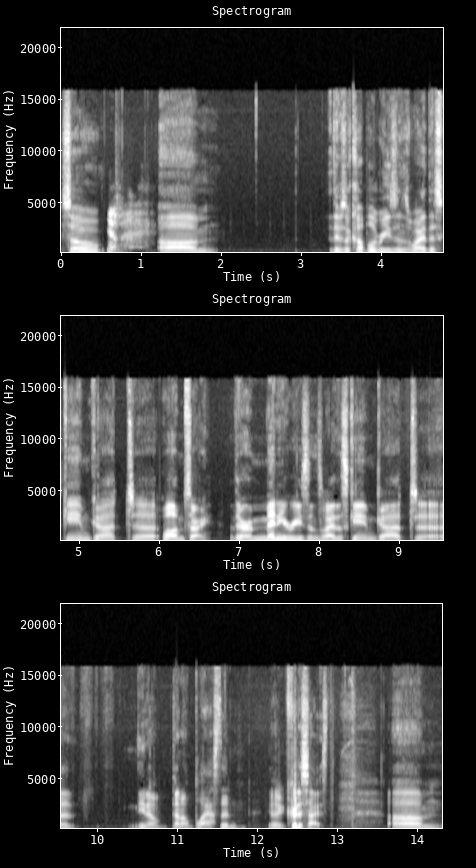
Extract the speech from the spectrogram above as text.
So, yeah. um, there's a couple of reasons why this game got. Uh, well, I'm sorry. There are many reasons why this game got, uh, you know, I don't know, blasted, uh, criticized. Um,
